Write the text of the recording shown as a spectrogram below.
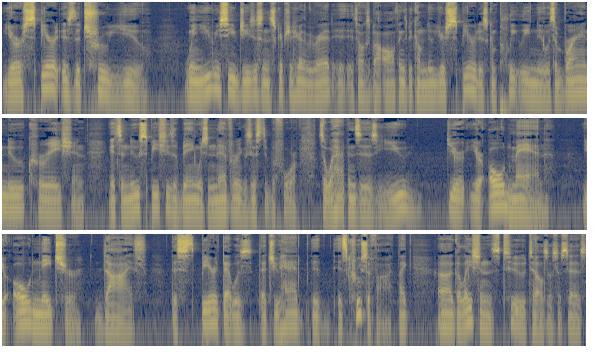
Your spirit is the true you. when you receive Jesus in the scripture here that we read, it, it, talks about all things become new. Your spirit is completely new. It's a brand new creation. It's a new species of being which never existed before. So what happens is you, your, your old man, your old nature dies. The spirit that was, that you had is crucified. Like, uh, Galatians 2 tells us, it says,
